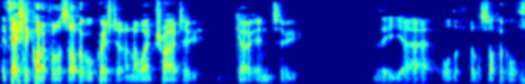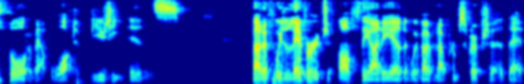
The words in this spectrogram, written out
it's actually quite a philosophical question, and I won't try to go into the uh, all the philosophical thought about what beauty is. But if we leverage off the idea that we've opened up from Scripture that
